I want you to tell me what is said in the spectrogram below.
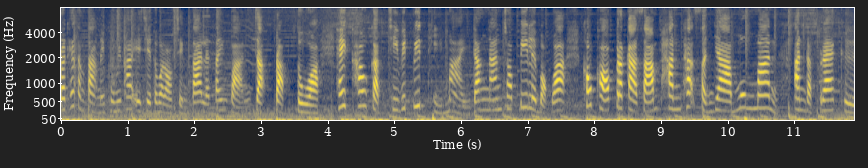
ระเทศต่างๆ ในภูมิภาคเอเชียตะวันออกเฉียงใต้และไต้หวันจะปรับตัวให้เข้ากับชีวิตวิถีใหม่ ดังนั้นช้อปปี้เลยบอกว่าเขาขอประกาศ 3 พันธสัญญามุ่งมั่น อันดับแรกคือ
